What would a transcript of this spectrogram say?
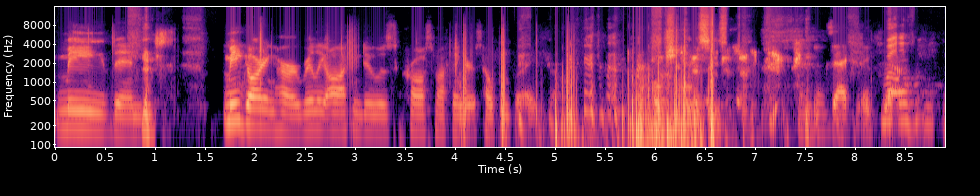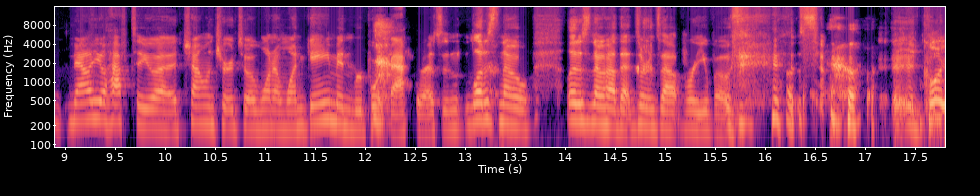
me than me guarding her. Really, all I can do is cross my fingers, hope and pray. Oh, she misses. exactly. Well, now you'll have to uh, challenge her to a one-on-one game and report back to us, and let us know. Let us know how that turns out for you both. so. And Chloe,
